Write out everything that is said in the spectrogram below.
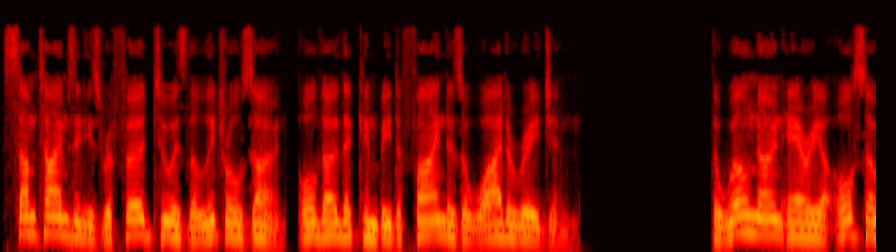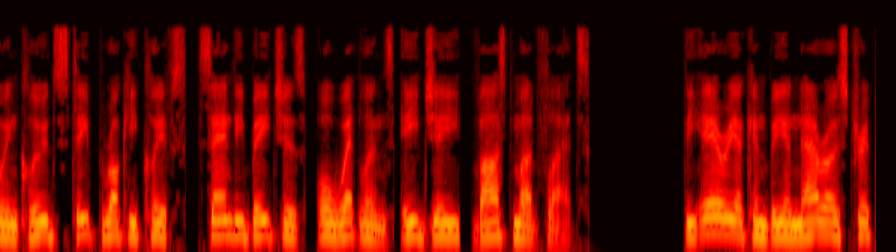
Sometimes it is referred to as the littoral zone, although that can be defined as a wider region. The well-known area also includes steep rocky cliffs, sandy beaches, or wetlands e.g., vast mudflats. The area can be a narrow strip,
